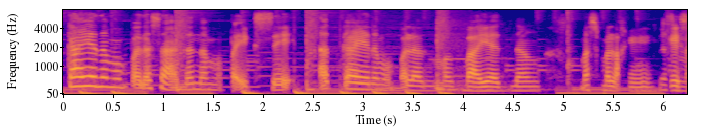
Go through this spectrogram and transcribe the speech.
Kaya naman pala sana na mapaiksi at kaya naman pala magbayad ng mas malaki Mas kaysa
